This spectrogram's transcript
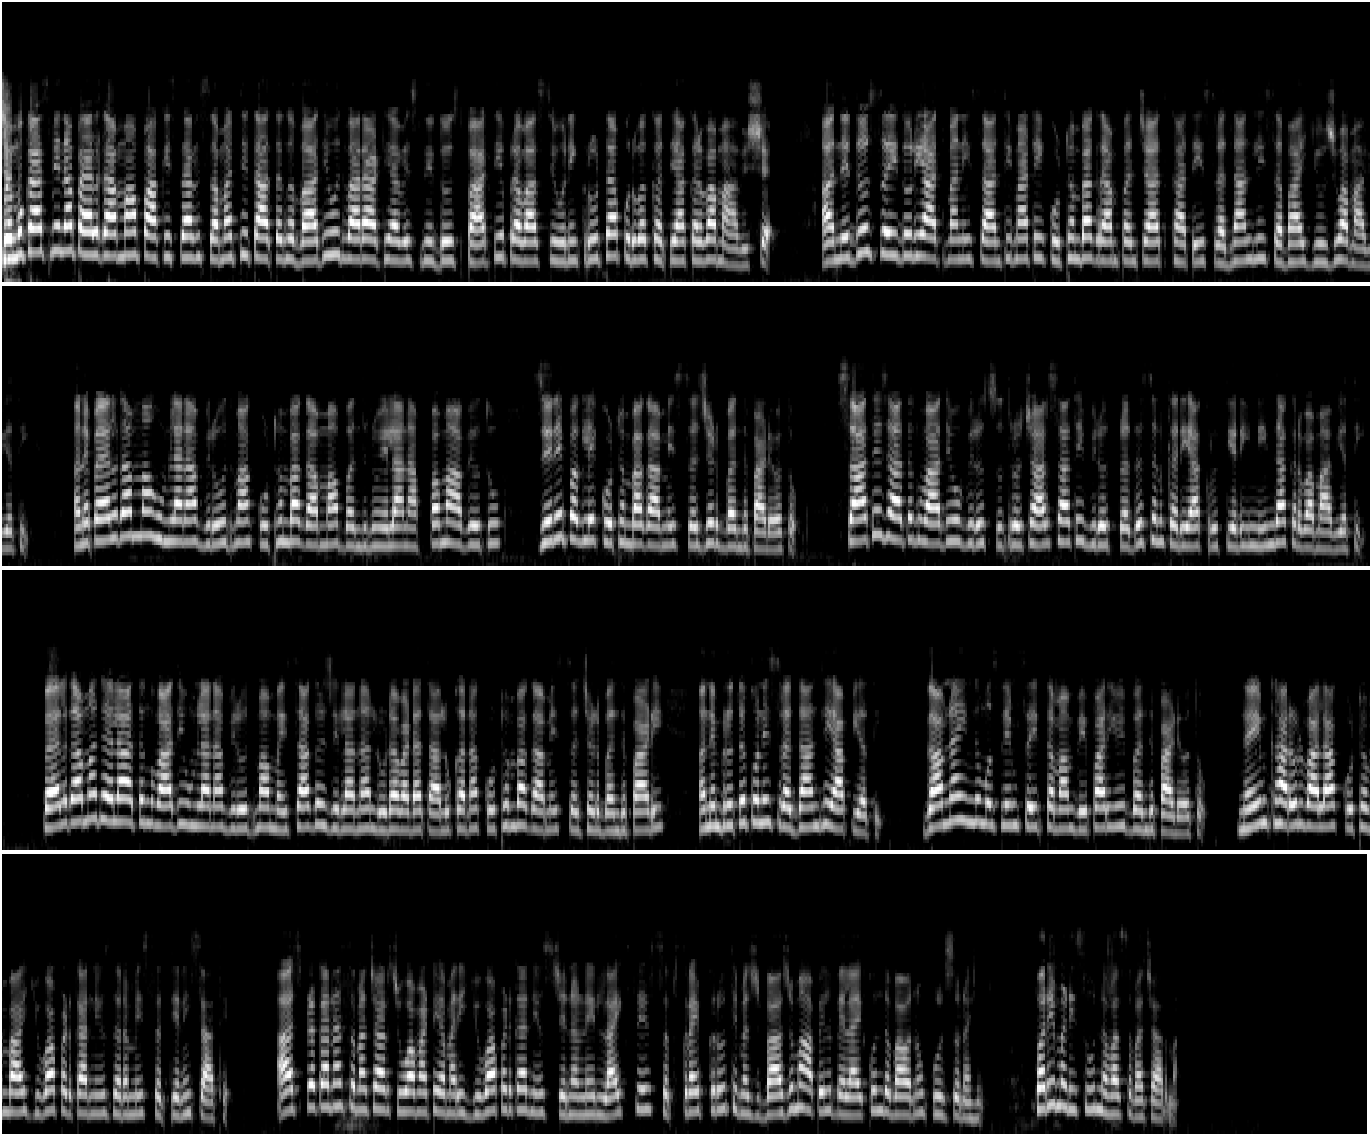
જમ્મુ કાશ્મીરના પહેલગામમાં પાકિસ્તાન સમર્થિત આતંકવાદીઓ દ્વારા અઠ્યાવીસ નિર્દોષ ભારતીય પ્રવાસીઓની ક્રૂરતાપૂર્વક હત્યા કરવામાં આવી છે. આ નિર્દોષ શહીદોની આત્માની શાંતિ માટે કોઠંબા ગ્રામ પંચાયત ખાતે શ્રદ્ધાંજલિ સભા યોજવામાં આવી હતી અને પહેલગામમાં હુમલાના વિરોધમાં કોઠંબા ગામમાં બંધનું એલાન આપવામાં આવ્યું હતું, જેને પગલે કોઠંબા ગામે સજ્જડ બંધ પાડ્યો હતો. સાથે જ આતંકવાદીઓ વિરુદ્ધ સૂત્રોચ્ચાર સાથે વિરોધ પ્રદર્શન કરી આ કૃત્યની નિંદા કરવામાં આવી હતી. પહેલગામમાં થયેલા આતંકવાદી હુમલાના વિરોધમાં મહીસાગર જિલ્લાના લુણાવાડા તાલુકાના કોઠંબા ગામે સજ્જડ બંધ પાડી અને મૃતકોને શ્રદ્ધાંજલિ આપી હતી. ગામના હિન્દુ મુસ્લિમ સહિત તમામ વેપારીઓએ બંધ પાડ્યો હતો. નઈમ ખારોલવાલા કોઠંબા યુવા પડકાર ન્યૂઝ રમેશ સત્યની સાથે. આ જ પ્રકારના સમાચાર જોવા માટે અમારી યુવા પડકાર ન્યૂઝ ચેનલને લાઇક શેર, સબસ્ક્રાઇબ કરો તેમજ બાજુમાં આપેલ બેલ દબાવવાનું ભૂલશો નહીં. ફરી મળીશું નવા સમાચારમાં.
